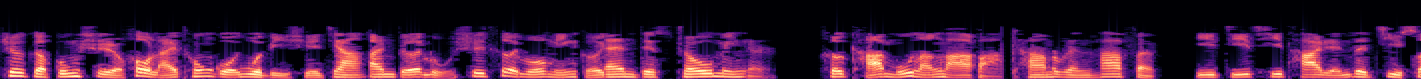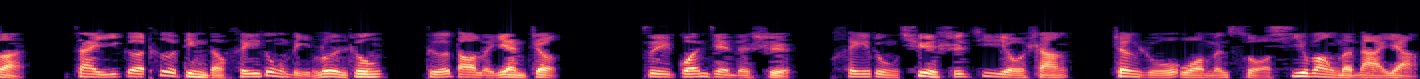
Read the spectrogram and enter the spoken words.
这个公式后来通过物理学家安德鲁施特罗明格 （Andy Strominger） 和卡姆朗拉法 （Cameron Laffan） 以及其他人的计算，在一个特定的黑洞理论中得到了验证。最关键的是。黑洞确实具有熵，正如我们所希望的那样，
